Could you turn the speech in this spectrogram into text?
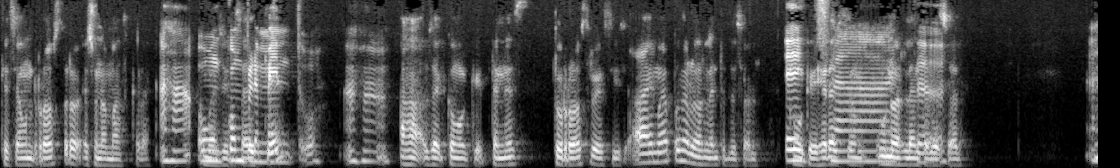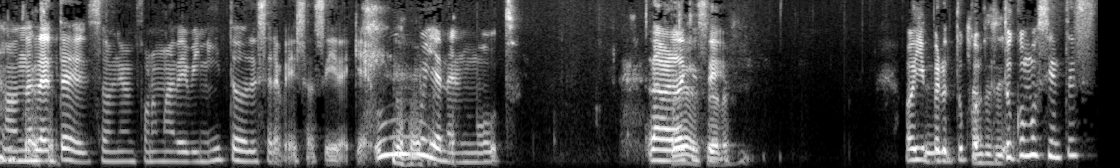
que sea un rostro, es una máscara. Ajá, o un complemento. Ajá. Ajá, o sea, como que tenés tu rostro y decís, ay, me voy a poner unos lentes de sol. Como que dijeras unos lentes de sol. Ajá, unos lentes de sol en forma de vinito, de cerveza, así, de que, uy, en el mood. La verdad que sí. Oye, pero tú, ¿tú cómo sientes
